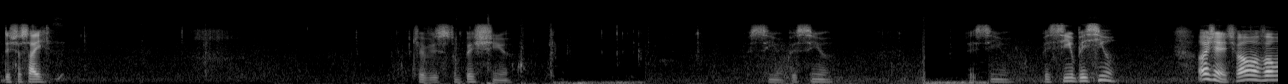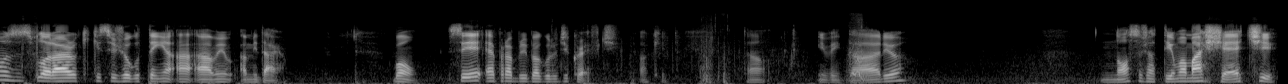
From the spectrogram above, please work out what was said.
Deixa eu sair. Tinha visto um peixinho. Pecinho, pecinho. Pecinho, pecinho, pecinho. Ó, gente, vamos, vamos explorar o que, que esse jogo tem a, a, a me dar. Bom, C é pra abrir bagulho de craft. Ok. Então, inventário. Nossa, já tem uma machete.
